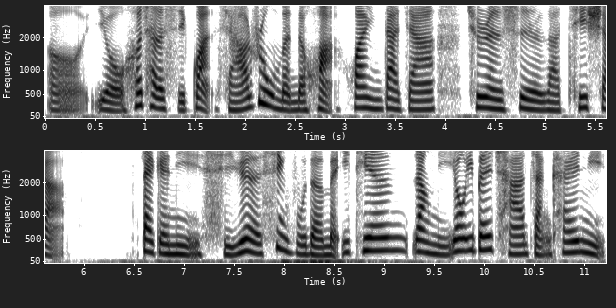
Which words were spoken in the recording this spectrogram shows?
呃，有喝茶的习惯，想要入门的话，欢迎大家去认识 Latisha，带给你喜悦幸福的每一天，让你用一杯茶展开你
